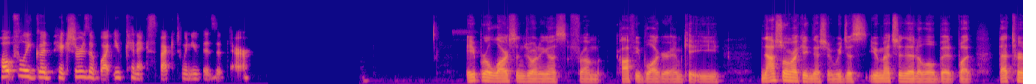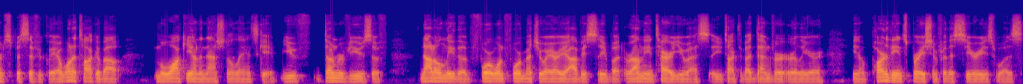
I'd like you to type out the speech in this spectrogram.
hopefully good pictures of what you can expect when you visit there april larson joining us from coffee blogger MKE. National recognition. We just you mentioned it a little bit, but that term specifically, I want to talk about Milwaukee on a national landscape. You've done reviews of not only the 414 metro area, obviously, but around the entire US. You talked about Denver earlier. You know, part of the inspiration for this series was,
